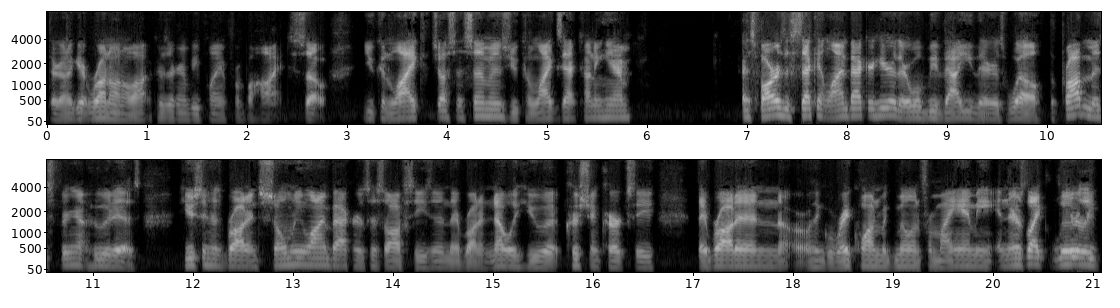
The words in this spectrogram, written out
they're going to get run on a lot because they're going to be playing from behind. So you can like Justin Simmons, you can like Zach Cunningham. as far as the second linebacker here, there will be value there as well. The problem is figuring out who it is. Houston has brought in so many linebackers this offseason. They brought in Neville Hewitt, Christian Kirksey. They brought in, I think, Raekwon McMillan from Miami. And there's like literally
